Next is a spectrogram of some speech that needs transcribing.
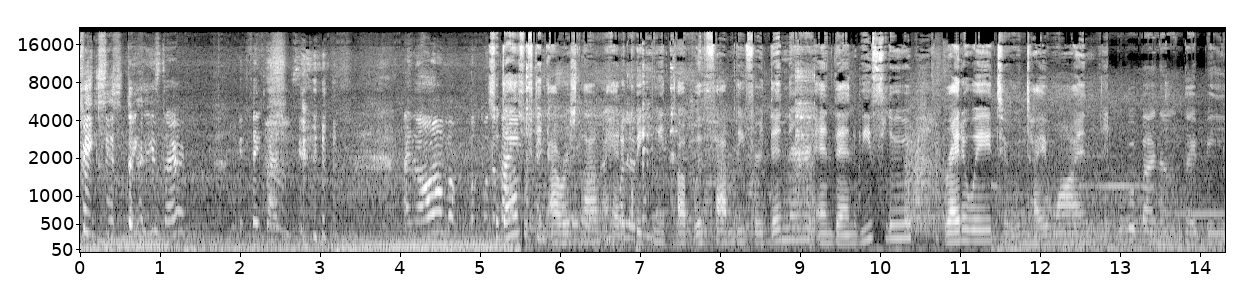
fake sister. Big sister. That. ano, So dahil 15 hours lang, I had a quick meet up with family for dinner and then we flew right away to Taiwan. Bubaba ng Taipei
